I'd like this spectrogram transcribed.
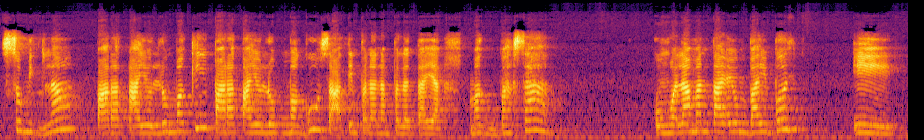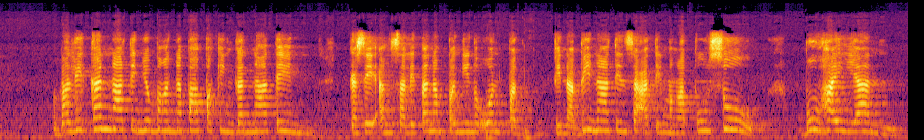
sumigla, para tayo lumaki, para tayo lumago sa ating pananampalataya, magbasa. Kung wala man tayong Bible, i balikan natin yung mga napapakinggan natin. Kasi ang salita ng Panginoon, pag tinabi natin sa ating mga puso, buhay yan.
